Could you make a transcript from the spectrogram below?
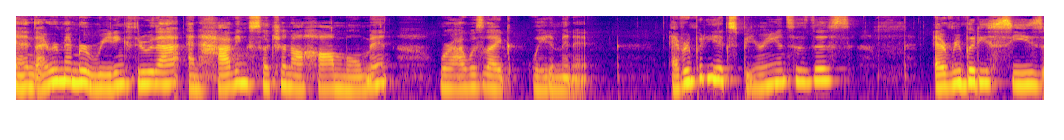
and I remember reading through that and having such an aha moment where I was like, wait a minute, everybody experiences this. Everybody sees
